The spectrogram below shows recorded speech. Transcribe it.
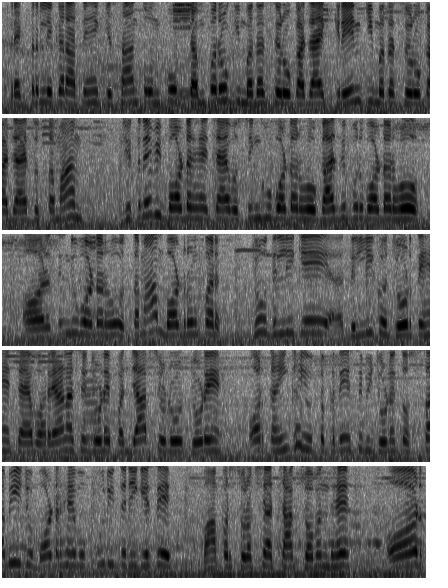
ट्रैक्टर लेकर आते हैं किसान तो उनको डंपरों की मदद से रोका जाए, क्रेन की मदद से रोका जाए तो तमाम जितने भी बॉर्डर हैं, चाहे वो सिंघू बॉर्डर हो, गाजीपुर बॉर्डर हो और सिंधु बॉर्डर हो तमाम बॉर्डरों पर जो दिल्ली के, दिल्ली को जोड़ते हैं, चाहे वो हरियाणा से जोड़े, पंजाब से जोड़ें और कहीं कहीं उत्तर प्रदेश से भी जोड़ें तो सभी जो बॉर्डर हैं, वो पूरी तरीके से वहाँ पर सुरक्षा चाक चौबंद है और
